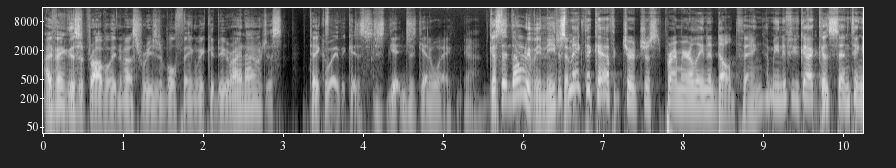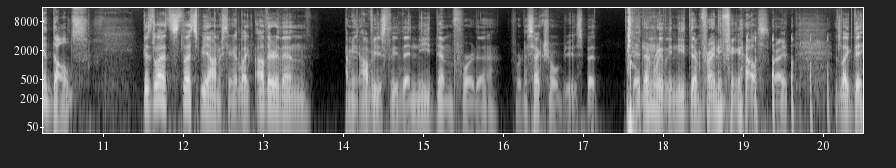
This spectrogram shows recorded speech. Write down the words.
I think this is probably the most reasonable thing we could do right now. Just take away the kids. Just, just get just get away. Yeah. Because they don't really need Just them. make the Catholic Church just primarily an adult thing. I mean, if you've got consenting adults, Because let's let's be honest here. Like other than, I mean, obviously they need them for the for the sexual abuse, but they don't really need them for anything else, right? It's like they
